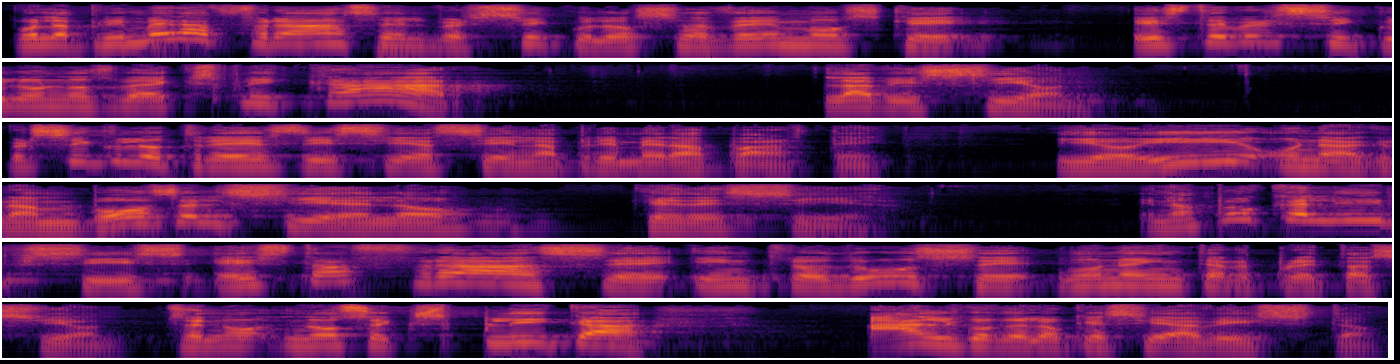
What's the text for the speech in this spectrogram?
Por la primera frase del versículo sabemos que este versículo nos va a explicar la visión. Versículo 3 dice así en la primera parte, y oí una gran voz del cielo que decía. En Apocalipsis, esta frase introduce una interpretación, nos explica algo de lo que se ha visto.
